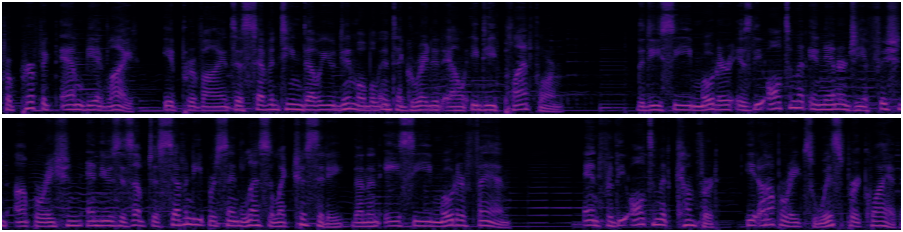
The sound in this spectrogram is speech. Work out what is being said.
For perfect ambient light, it provides a 17W dimmable integrated LED platform. The DC motor is the ultimate in energy-efficient operation and uses up to 70% less electricity than an AC motor fan. And for the ultimate comfort, it operates whisper quiet.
